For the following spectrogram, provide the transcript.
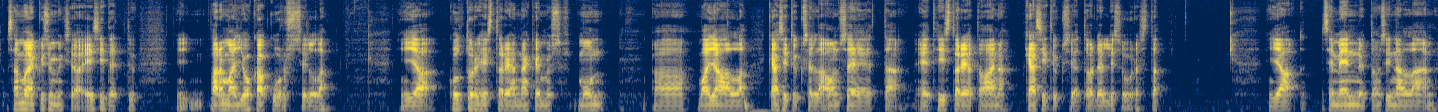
Samoja kysymyksiä on esitetty varmaan joka kurssilla. Ja kulttuurihistorian näkemys mun vajaalla käsityksellä on se, että, että historiat on aina käsityksiä todellisuudesta. Ja se mennyt on sinällään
